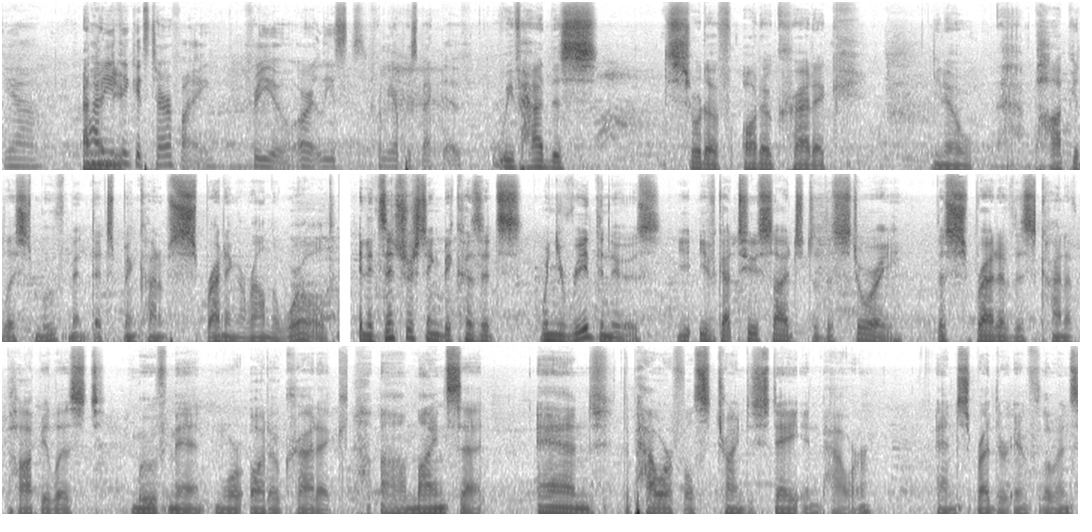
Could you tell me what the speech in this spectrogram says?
Yeah. And Why do you, you- think it's terrifying for you, or at least from your perspective? we've had this sort of autocratic, you know, populist movement that's been kind of spreading around the world. And it's interesting because it's when you read the news, you, you've got two sides to the story the spread of this kind of populist movement, more autocratic uh, mindset, and the powerful trying to stay in power and spread their influence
